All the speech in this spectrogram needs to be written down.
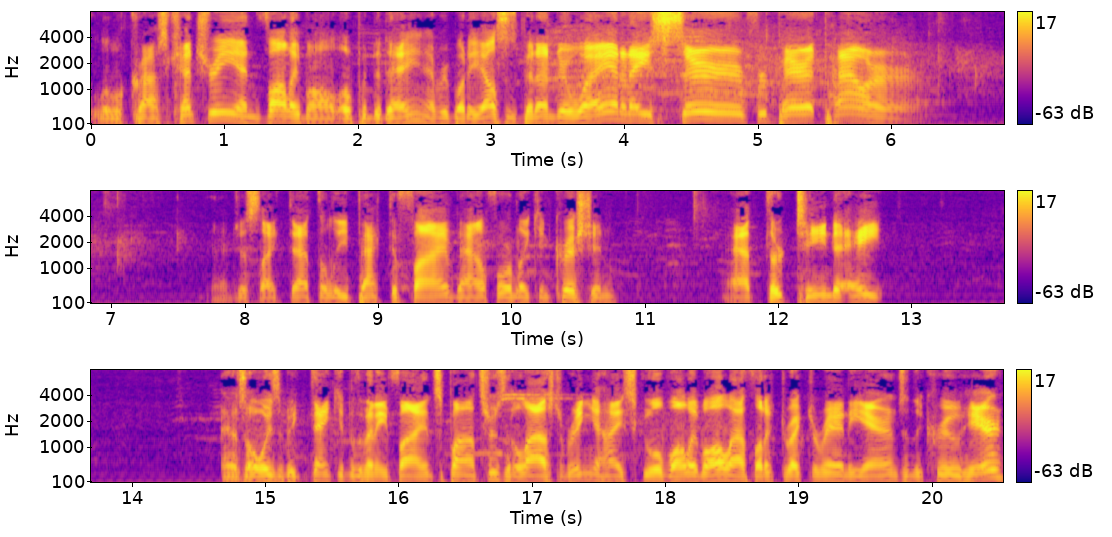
A little cross country and volleyball open today. Everybody else has been underway, and an ace serve for Barrett Power. And just like that, the lead back to five now for Lincoln Christian at 13 to 8. As always, a big thank you to the many fine sponsors that allow us to bring you high school volleyball. Athletic Director Randy Aarons and the crew here.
